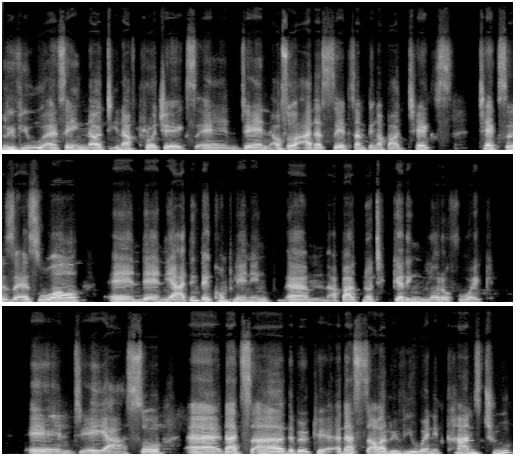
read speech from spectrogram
review and saying not enough projects and then also others said something about tax taxes as well. And then yeah i think they're complaining um, about not getting a lot of work and uh, yeah so Uh, that's uh, the very that's our review when it comes to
